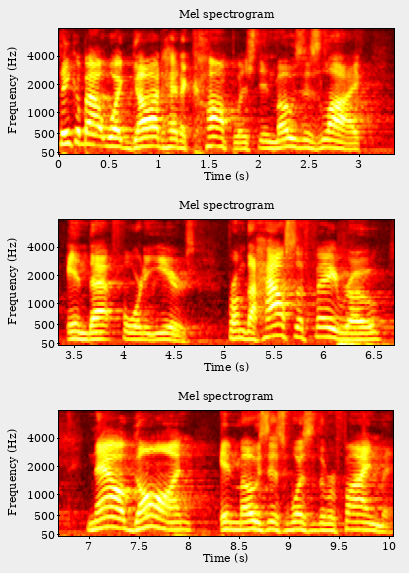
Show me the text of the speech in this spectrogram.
Think about what God had accomplished in Moses' life in that 40 years. From the house of Pharaoh, now gone in Moses was the refinement,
